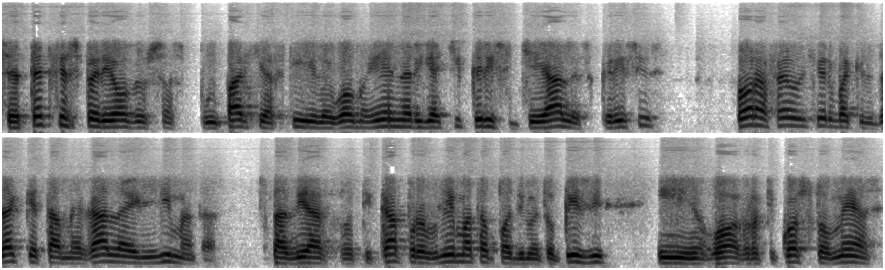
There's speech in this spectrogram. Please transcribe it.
σε τέτοιες περιόδους που υπάρχει αυτή η λεγόμενη ενεργειακή κρίση και οι άλλες κρίσεις, τώρα φέρουν κύριε Μπακριτζάκη και τα μεγάλα ελλείμματα στα διαρθρωτικά προβλήματα που αντιμετωπίζει ο αγροτικός τομέας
